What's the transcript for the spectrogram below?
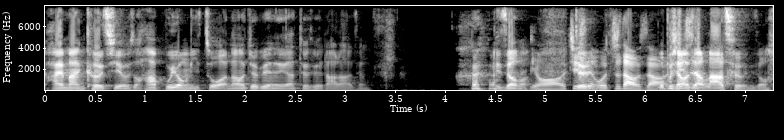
还蛮客气的，我说他不用你坐，然后就变成人家推推拉拉这样子，你知道吗？有，其实我知道，我知道，我不想要这样拉扯，你知道吗？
